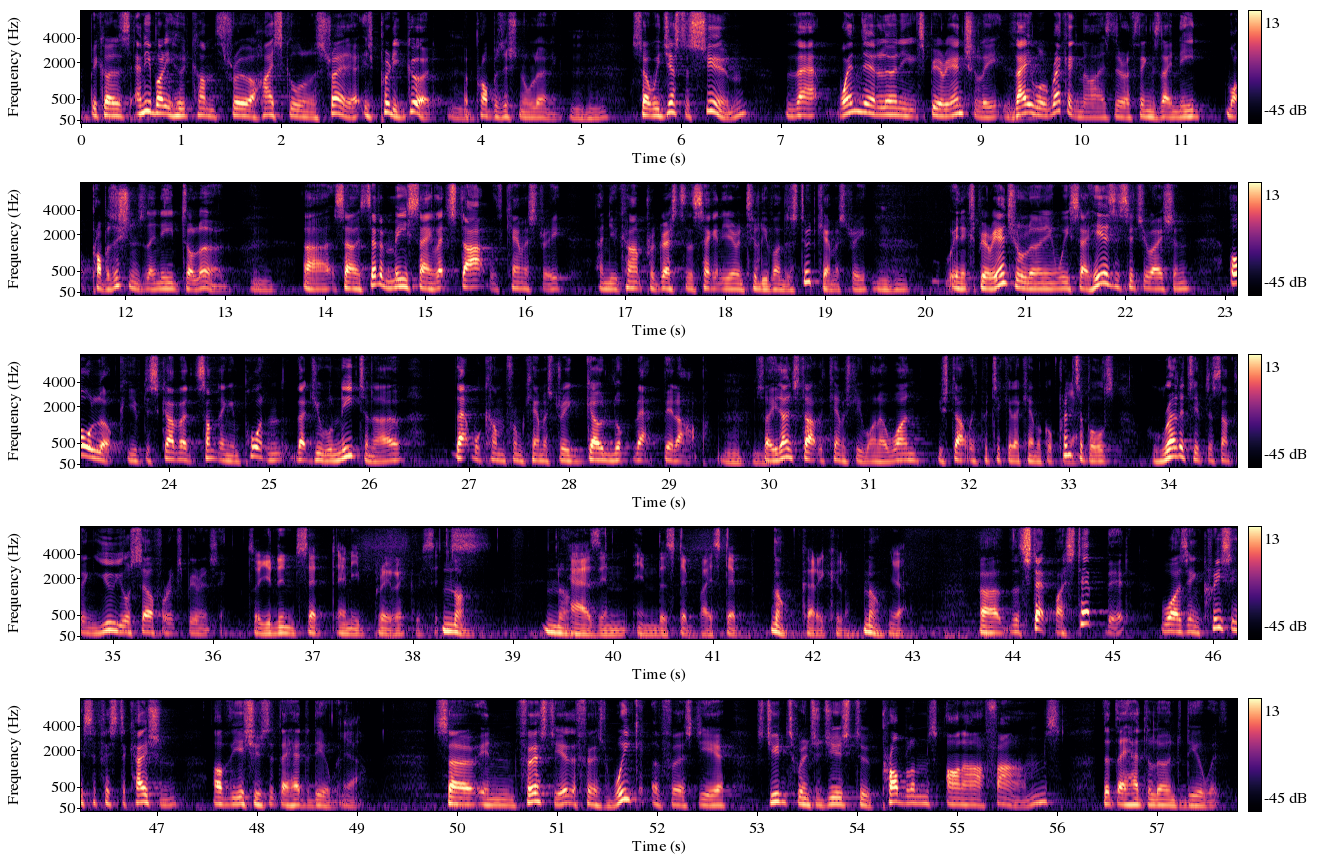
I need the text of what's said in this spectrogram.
because anybody who'd come through a high school in Australia is pretty good mm. at propositional learning. Mm-hmm. So we just assume that when they're learning experientially, they will recognise there are things they need, what propositions they need to learn. Mm. Uh, so instead of me saying, let's start with chemistry and you can't progress to the second year until you've understood chemistry, in experiential learning, we say, here's a situation. Oh, look, you've discovered something important that you will need to know. That will come from chemistry. Go look that bit up. So you don't start with chemistry 101, you start with particular chemical principles relative to something you yourself are experiencing. So you didn't set any prerequisites. None. No. As in in the step by step No. curriculum. No. Yeah. Uh, the step by step bit was increasing sophistication of the issues that they had to deal with. Yeah. So in first year, the first week of first year, students were introduced to problems on our farms that they had to learn to deal with.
